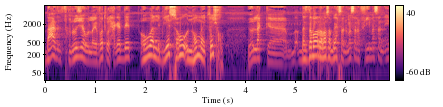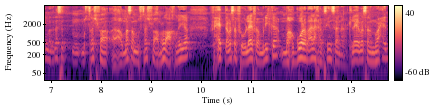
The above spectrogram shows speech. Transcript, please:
بعد التكنولوجيا واللايفات والحاجات ديت هو اللي بيسعوا ان هم يتفشخوا. يقول لك آه، بس ده بره مثلا بيحصل مثلا في مثلا إيه مدرسة مستشفى أو مثلا مستشفى امراض عقلية في حتة مثلا في ولاية في أمريكا مهجورة بقى لها 50 سنة. تلاقي مثلا واحد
